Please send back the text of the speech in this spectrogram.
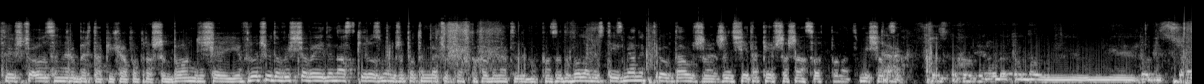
To jeszcze o ocenę Roberta Picha poproszę, bo on dzisiaj wrócił do wyjściowej jedenastki. Rozumiem, że po tym meczu Częstochowy na tyle był zadowolony z tej zmiany, którą dał, że, że dzisiaj ta pierwsza szansa od ponad miesiąca. Tak, w Częstochowie Robert oddał dobry strzał.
